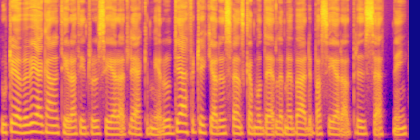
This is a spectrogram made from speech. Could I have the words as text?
gjort överväganden till att introducera ett läkemedel. Och därför tycker jag den svenska modellen med värdebaserad prissättning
